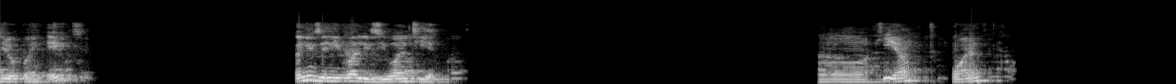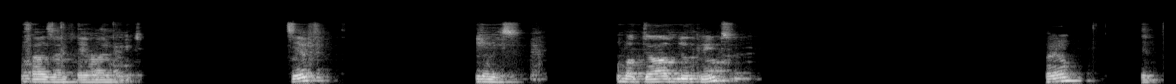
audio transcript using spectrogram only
0 0.8. You can use any values you want here. Kia one thousand five hundred. Save. Close. Go back to our blueprint. Well, save.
